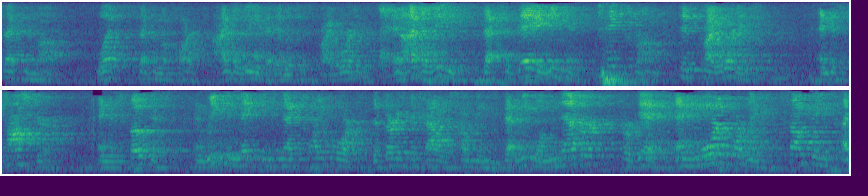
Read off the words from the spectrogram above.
set him up? What set him apart? I believe that it was his priorities. And I believe that today we can take from his priorities and his posture and his focus and we can make these next 24 to 36 hours something that we will never forget. And more importantly, something, a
